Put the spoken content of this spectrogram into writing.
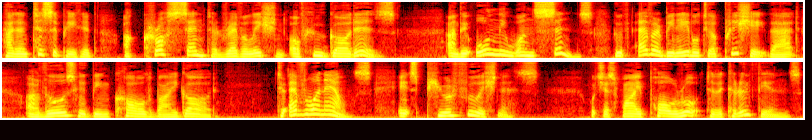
had anticipated a cross centered revelation of who God is, and the only ones since who've ever been able to appreciate that are those who've been called by God. To everyone else, it's pure foolishness which is why Paul wrote to the Corinthians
